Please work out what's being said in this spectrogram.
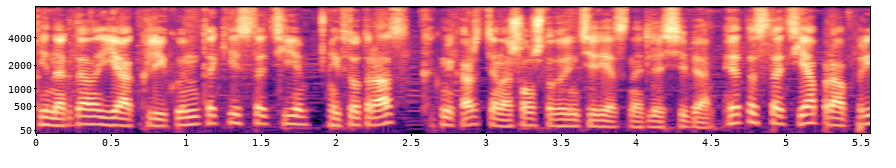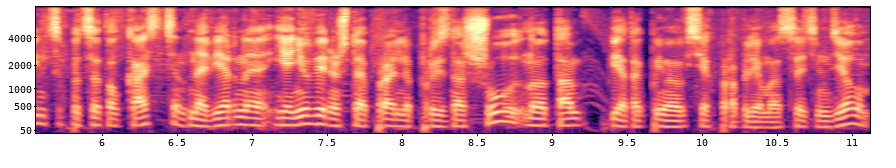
Иногда я кликаю на такие статьи, и в тот раз, как мне кажется, я нашел что-то интересное для себя. Это статья про принципы цетлкастинг. Наверное, я не уверен, что я правильно произношу, но там, я так понимаю, у всех проблемы с этим делом.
